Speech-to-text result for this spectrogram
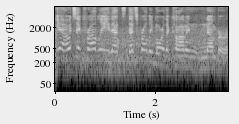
yeah, I would say probably that's that's probably more the common number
